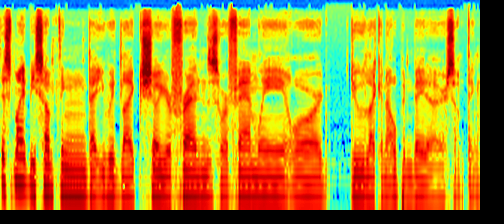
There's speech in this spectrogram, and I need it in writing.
this might be something that you would like show your friends or family or do like an open beta or something.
